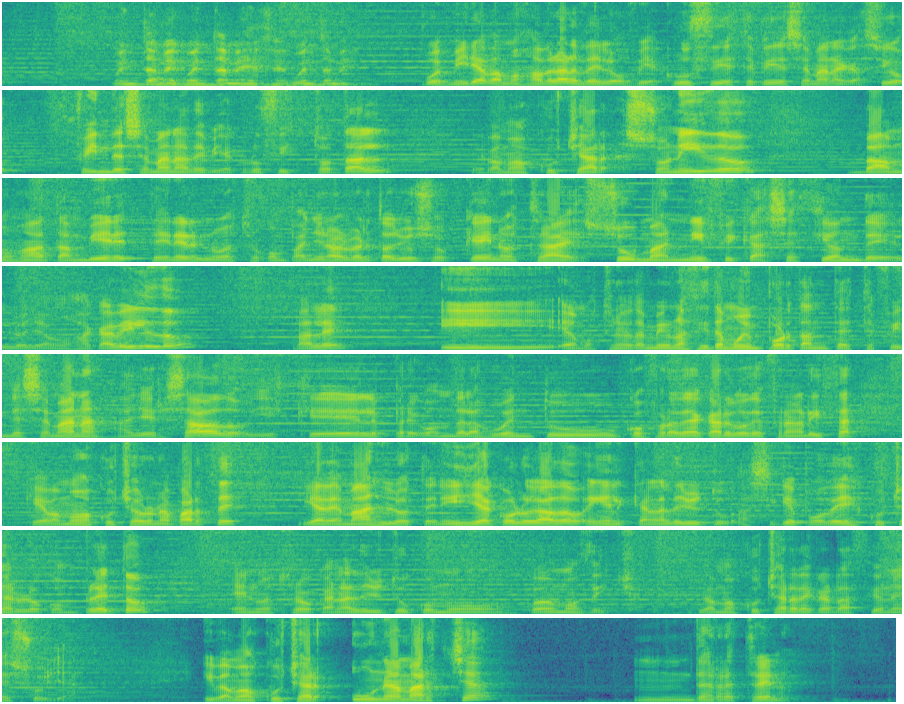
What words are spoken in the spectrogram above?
Cuéntame, cuéntame, jefe, cuéntame. Pues mira, vamos a hablar de los Via Crucis este fin de semana, que ha sido fin de semana de Via Crucis total. Eh, vamos a escuchar sonido. Vamos a también tener nuestro compañero Alberto Ayuso que nos trae su magnífica sección de Lo llamamos a Cabildo, ¿vale? Y hemos tenido también una cita muy importante este fin de semana, ayer sábado, y es que el pregón de la juventud cofradía a cargo de Fran Ariza, que vamos a escuchar una parte y además lo tenéis ya colgado en el canal de YouTube, así que podéis escucharlo completo en nuestro canal de YouTube como, hemos dicho. Vamos a escuchar declaraciones suyas. Y vamos a escuchar una marcha de reestreno.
